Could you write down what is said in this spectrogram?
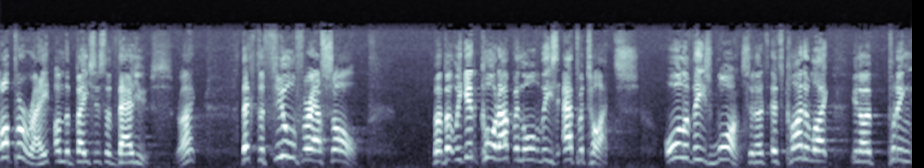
operate on the basis of values, right? That's the fuel for our soul. But, but we get caught up in all of these appetites, all of these wants, and it's, it's kind of like, you know, putting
